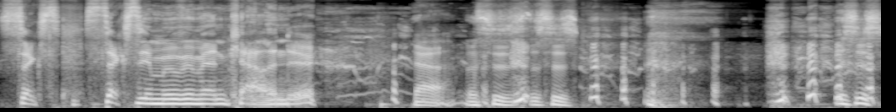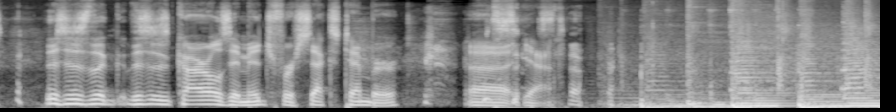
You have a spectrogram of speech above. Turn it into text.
Six sexy movie men calendar. Yeah, this is this is this is this is the this is Carl's image for Sextember. Uh, Sextember. Yeah.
